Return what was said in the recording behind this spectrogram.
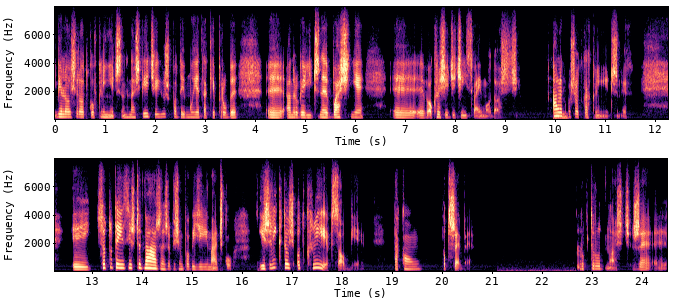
wiele ośrodków klinicznych na świecie już podejmuje takie próby y, androgeniczne właśnie y, w okresie dzieciństwa i młodości, ale w Mhm. ośrodkach klinicznych. Y, Co tutaj jest jeszcze ważne, żebyśmy powiedzieli Maćku, jeżeli ktoś odkryje w sobie taką potrzebę, lub trudność, że e,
